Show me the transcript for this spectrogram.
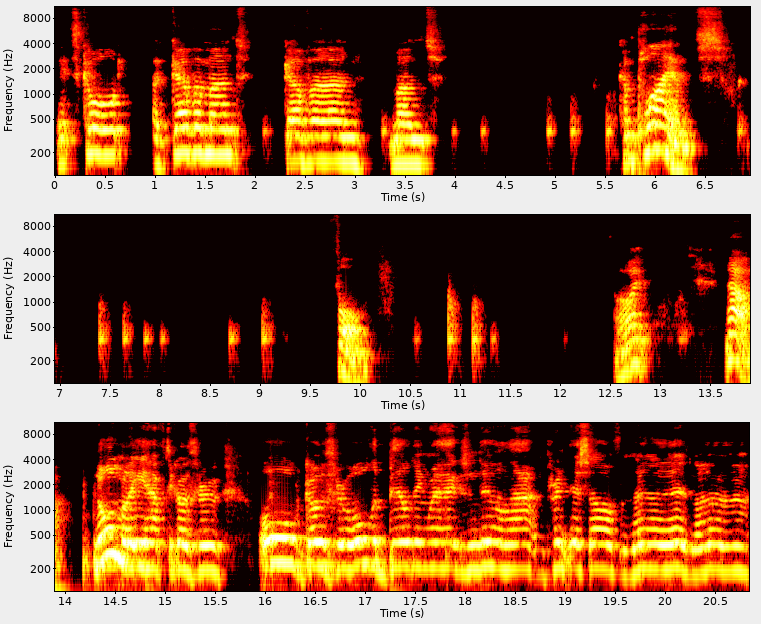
It's called a government government compliance form. All right. Now, normally you have to go through all go through all the building regs and do all that and print this off and blah, blah, blah,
